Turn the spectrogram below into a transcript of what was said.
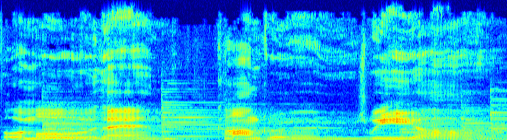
for more than conquerors we are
